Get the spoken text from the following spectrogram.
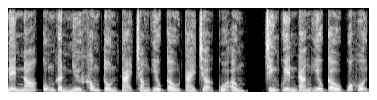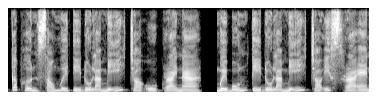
nên nó cũng gần như không tồn tại trong yêu cầu tài trợ của ông. Chính quyền đang yêu cầu Quốc hội cấp hơn 60 tỷ đô la Mỹ cho Ukraine, 14 tỷ đô la Mỹ cho Israel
